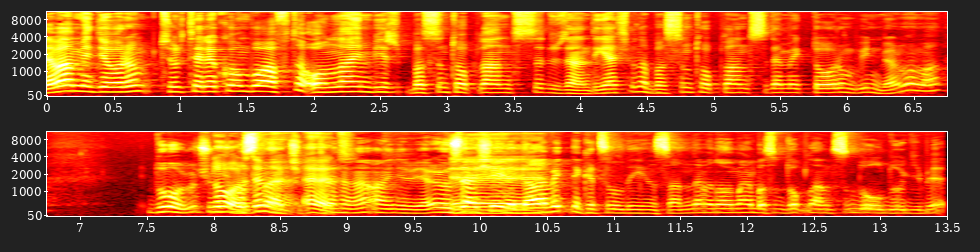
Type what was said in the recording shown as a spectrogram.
Devam ediyorum. Türk Telekom bu hafta online bir basın toplantısı düzenledi. Gerçi buna basın toplantısı demek doğru mu bilmiyorum ama Doğru çünkü Doğru, basına değil mi? çıktı. Evet. Ha, aynı yani özel Ee, şeyle davetle katıldığı insanlar ve normal basın toplantısında olduğu gibi.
